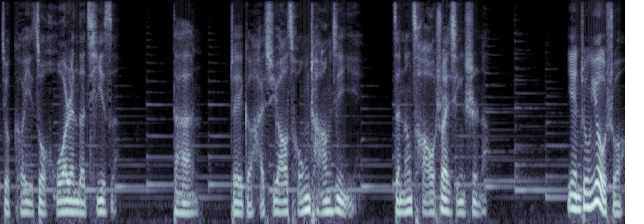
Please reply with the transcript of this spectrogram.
就可以做活人的妻子。但这个还需要从长计议，怎能草率行事呢？”燕仲又说。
